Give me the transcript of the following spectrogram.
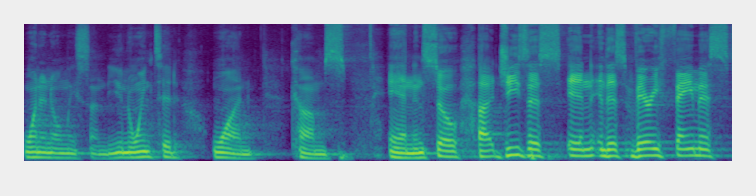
one and only Son, the anointed one, comes in. And so uh, Jesus, in, in this very famous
